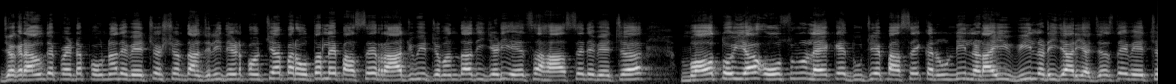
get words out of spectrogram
ਜਗਰਾਉਂ ਦੇ ਪਿੰਡ ਪੌਨਾ ਦੇ ਵਿੱਚ ਸ਼ਰਧਾਂਜਲੀ ਦੇਣ ਪਹੁੰਚਿਆ, ਪਰ ਉਧਰਲੇ ਪਾਸੇ ਰਾਜਵੀਰ ਜਵੰਦਾ ਦੀ ਜਿਹੜੀ ਇਸ ਹਾਦਸੇ ਦੇ ਵਿੱਚ ਮੌਤ ਹੋਈ ਆ, ਉਸ ਨੂੰ ਲੈ ਕੇ ਦੂਜੇ ਪਾਸੇ ਕਾਨੂੰਨੀ ਲੜਾਈ ਵੀ ਲੜੀ ਜਾ ਰਹੀ ਹੈ ਜਿਸ ਦੇ ਵਿੱਚ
